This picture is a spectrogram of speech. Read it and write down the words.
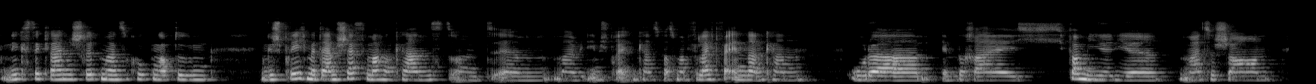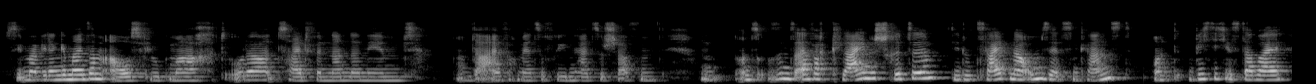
nächste kleine Schritt mal zu gucken, ob du ein, Gespräch mit deinem Chef machen kannst und ähm, mal mit ihm sprechen kannst, was man vielleicht verändern kann. Oder im Bereich Familie mal zu schauen, dass ihr mal wieder einen gemeinsamen Ausflug macht oder Zeit füreinander nehmt, um da einfach mehr Zufriedenheit zu schaffen. Und, und so sind es einfach kleine Schritte, die du zeitnah umsetzen kannst. Und wichtig ist dabei,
